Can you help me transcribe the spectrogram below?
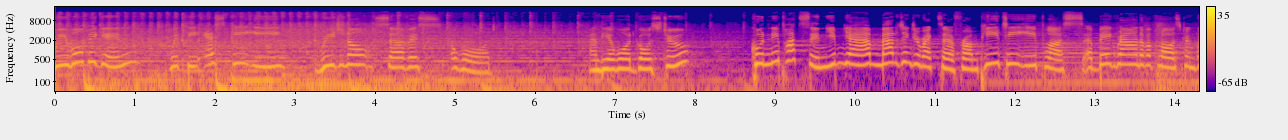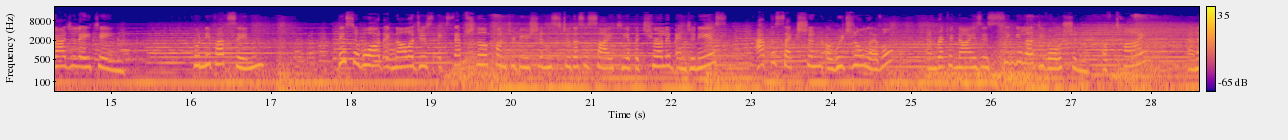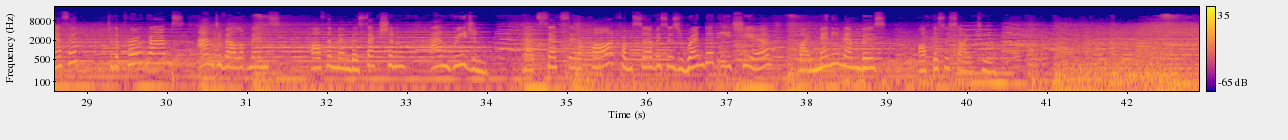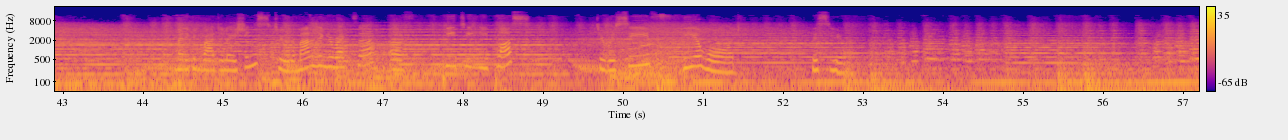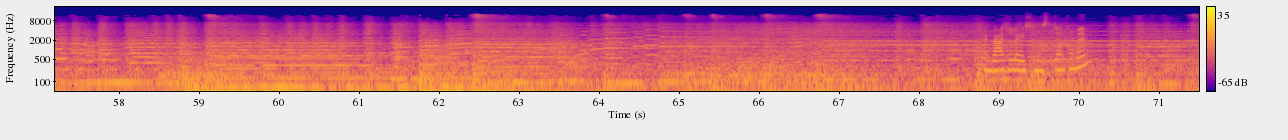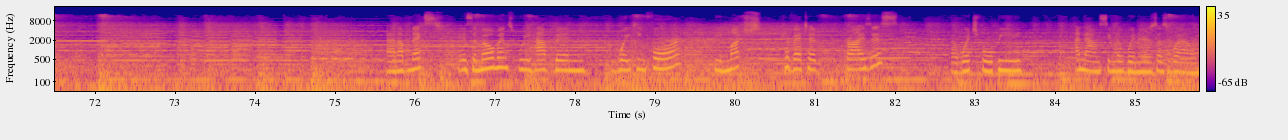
We will begin with the SPE Regional Service Award. And the award goes to Kunni Nipat Yimyam, Managing Director from PTE Plus. A big round of applause congratulating Kunni Nipat This award acknowledges exceptional contributions to the Society of Petroleum Engineers at the section original level and recognizes singular devotion of time and effort to the programs and developments of the member section and region that sets it apart from services rendered each year by many members of the society. Many congratulations to the Managing Director of PTE Plus to receive the award this year. Congratulations, gentlemen. And up next is the moment we have been waiting for the much coveted prizes, uh, which will be announcing the winners as well.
